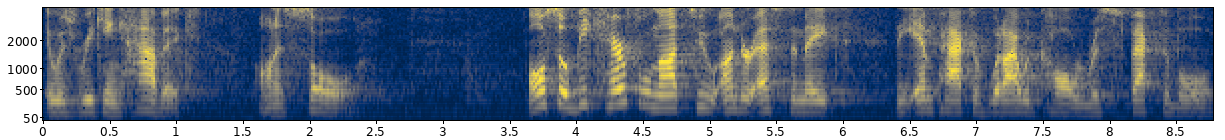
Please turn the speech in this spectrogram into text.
it was wreaking havoc on his soul. Also, be careful not to underestimate the impact of what I would call respectable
